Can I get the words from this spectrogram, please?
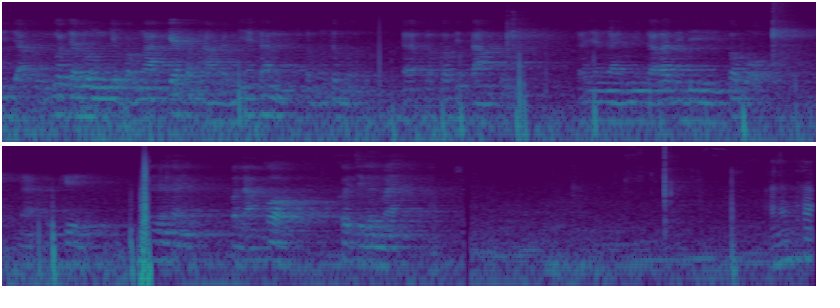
ที่จะผมก็จะลงเกี่ยวกับงานแก้ปัญหาแบบนี้ให้ท่านเสมอๆนะแล้วก็ติดตามผมแต่ยังไงมีสาระดีๆก็บอกนะโอเคแล้วยังไงวันหลังก็ก็เจอกันใหม่อันนั้นท่า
